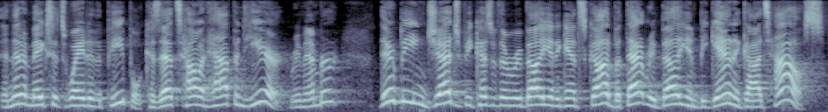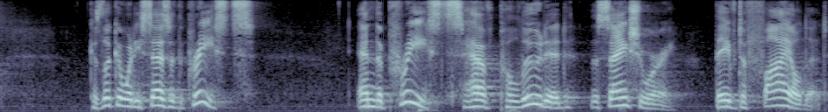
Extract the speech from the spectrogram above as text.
and then it makes its way to the people because that's how it happened here. Remember? They're being judged because of their rebellion against God, but that rebellion began in God's house. Because look at what he says of the priests. And the priests have polluted the sanctuary, they've defiled it.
